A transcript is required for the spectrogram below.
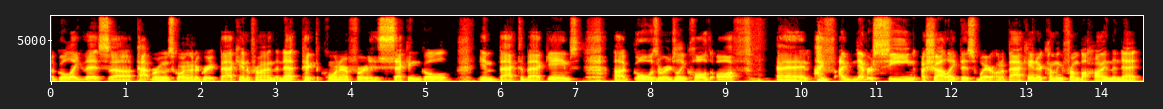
a goal like this. Uh, Pat Maroon scoring on a great backhand from behind the net, picked the corner for his second goal in back-to-back games. Uh, goal was originally called off, and I've I've never seen a shot like this where on a backhander coming from behind the net.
